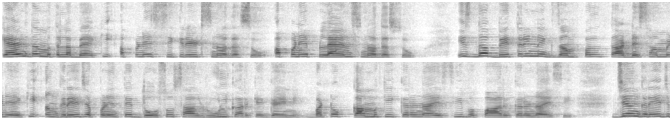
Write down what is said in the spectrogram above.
ਕਹਿਣ ਦਾ ਮਤਲਬ ਹੈ ਕਿ ਆਪਣੇ ਸੀਕ੍ਰੇਟਸ ਨਾ ਦੱਸੋ, ਆਪਣੇ ਪਲਾਨਸ ਨਾ ਦੱਸੋ। ਇਸ ਦਾ ਬਿਹਤਰੀਨ ਐਗਜ਼ਾਮਪਲ ਤੁਹਾਡੇ ਸਾਹਮਣੇ ਹੈ ਕਿ ਅੰਗਰੇਜ਼ ਆਪਣੇ ਤੇ 200 ਸਾਲ ਰੂਲ ਕਰਕੇ ਗਏ ਨੇ ਬਟ ਉਹ ਕੰਮ ਕੀ ਕਰਨ ਆਏ ਸੀ? ਵਪਾਰ ਕਰਨ ਆਏ ਸੀ। ਜੇ ਅੰਗਰੇਜ਼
